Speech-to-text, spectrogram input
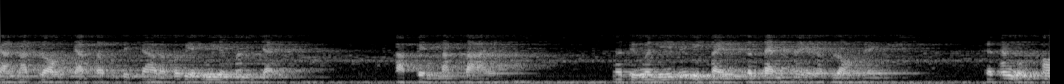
การรับรองจากพระพุทธเจ้าเราก็เรียนรู้อย่างมั่นใจกลับเป็นตักตายมาถึงวันนี้ไม่มีใครสแตมให้รับรองให้กระทั่งหลวงพ่อ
